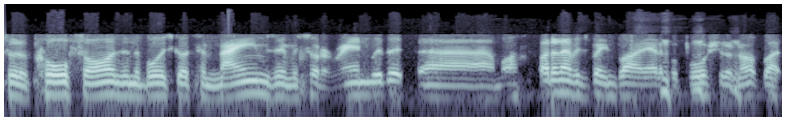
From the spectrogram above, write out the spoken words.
sort of call signs, and the boys got some names, and we sort of ran with it. Um, I, I don't know if it's been blown out of proportion or not, but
